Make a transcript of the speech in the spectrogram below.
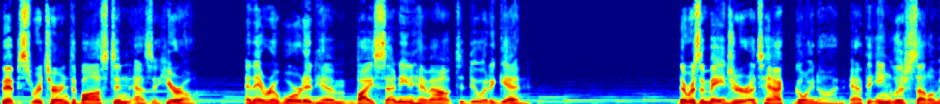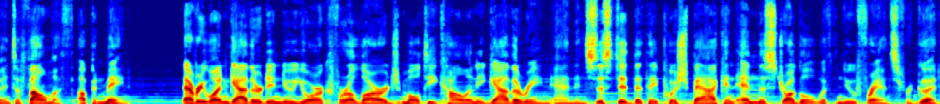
Phips returned to Boston as a hero, and they rewarded him by sending him out to do it again. There was a major attack going on at the English settlement of Falmouth up in Maine. Everyone gathered in New York for a large multi colony gathering and insisted that they push back and end the struggle with New France for good.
